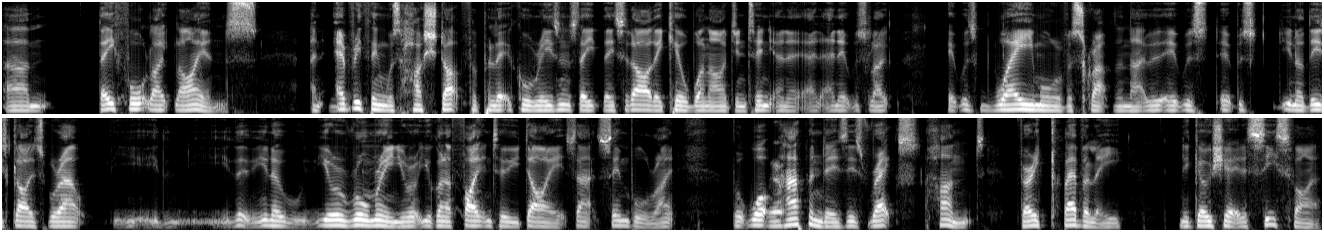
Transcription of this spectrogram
um, they fought like lions. And Mm. everything was hushed up for political reasons. They they said, "Oh, they killed one Argentinian," and and, and it was like, it was way more of a scrap than that. It was, it was, you know, these guys were out. You, you know, you're a Royal Marine. You're you're going to fight until you die. It's that simple, right? But what Yeah. happened is, is Rex Hunt very cleverly negotiated a ceasefire.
